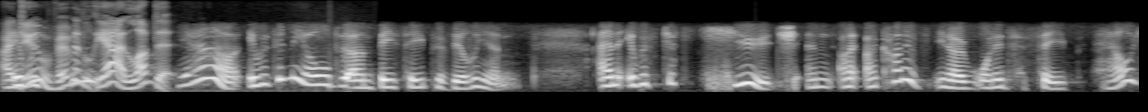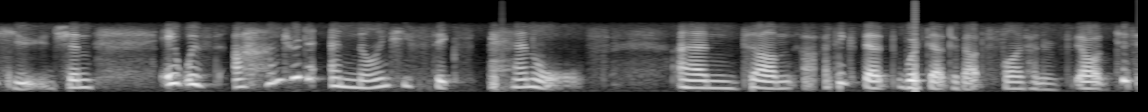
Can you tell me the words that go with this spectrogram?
I it do, vividly. yeah, I loved it. Yeah, it was in the old um, BC Pavilion. And it was just huge. And I, I kind of, you know, wanted to see how huge. And it was 196 panels and um, I think that worked out to about 500. Oh, just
